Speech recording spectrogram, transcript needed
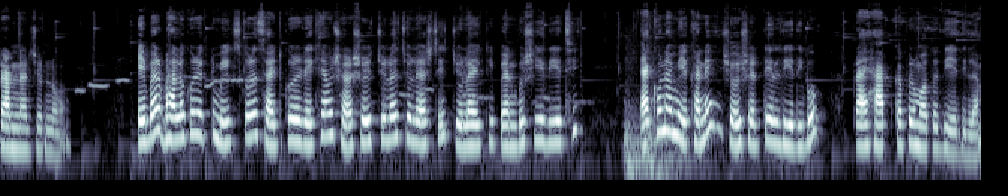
রান্নার জন্য। এবার ভালো করে একটু মিক্স করে সাইড করে রেখে আমি সরাসরি চুলায় চলে আসছি। চুলায় একটি প্যান বসিয়ে দিয়েছি। এখন আমি এখানে সরিষার তেল দিয়ে দিব। প্রায় হাফ কাপের মতো দিয়ে দিলাম।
